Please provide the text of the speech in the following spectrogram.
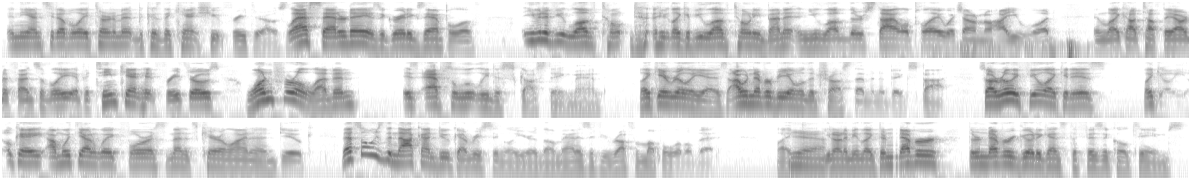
in the NCAA tournament because they can't shoot free throws. Last Saturday is a great example of even if you love Tony, like if you love Tony Bennett and you love their style of play, which I don't know how you would, and like how tough they are defensively, if a team can't hit free throws, one for eleven is absolutely disgusting, man. Like it really is. I would never be able to trust them in a big spot. So I really feel like it is like okay, I'm with you on Wake Forest, and then it's Carolina and Duke. That's always the knock on Duke every single year, though, man. Is if you rough them up a little bit, like Yeah. you know what I mean. Like they're never they're never good against the physical teams.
